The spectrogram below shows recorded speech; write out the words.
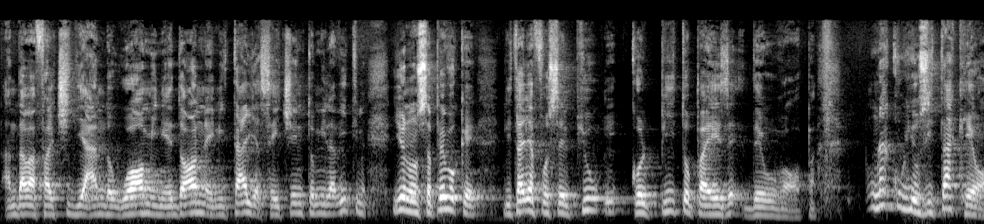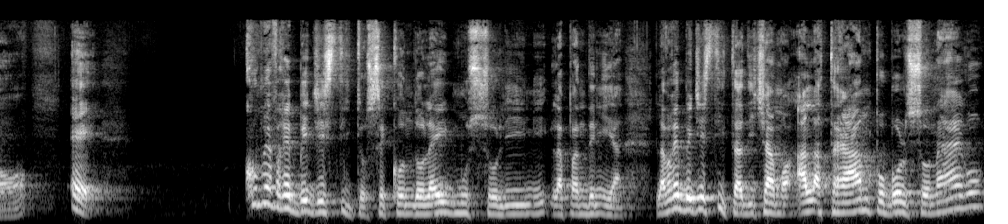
andava falcidiando uomini e donne, in Italia 600.000 vittime. Io non sapevo che l'Italia fosse il più colpito paese d'Europa. Una curiosità che ho è come avrebbe gestito, secondo lei, Mussolini la pandemia? L'avrebbe gestita, diciamo, alla Trump o Bolsonaro?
